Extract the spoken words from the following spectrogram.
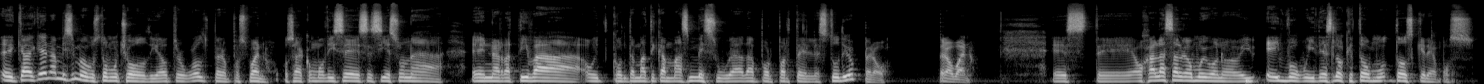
eh, cada quien a mí sí me gustó mucho The Outer Worlds, pero pues bueno, o sea, como dice, ese sí es una eh, narrativa con temática más mesurada por parte del estudio, pero, pero bueno. Este, ojalá salga muy bueno. Evo es lo que todos queremos.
